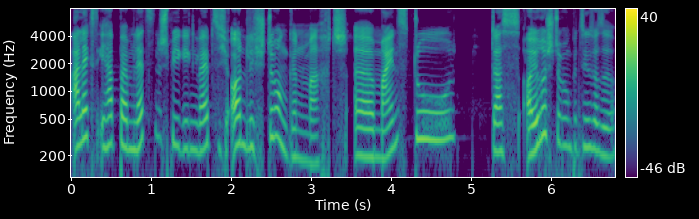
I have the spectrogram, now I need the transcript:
Alex, ihr habt beim letzten Spiel gegen Leipzig ordentlich Stimmung gemacht. Äh, meinst du, dass eure Stimmung bzw.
